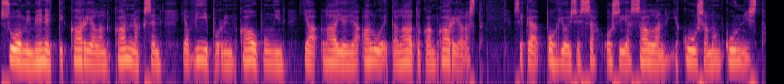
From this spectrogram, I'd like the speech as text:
Suomi menetti Karjalan kannaksen ja Viipurin kaupungin ja laajoja alueita Laatokan Karjalasta sekä pohjoisessa osia Sallan ja Kuusamon kunnista.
